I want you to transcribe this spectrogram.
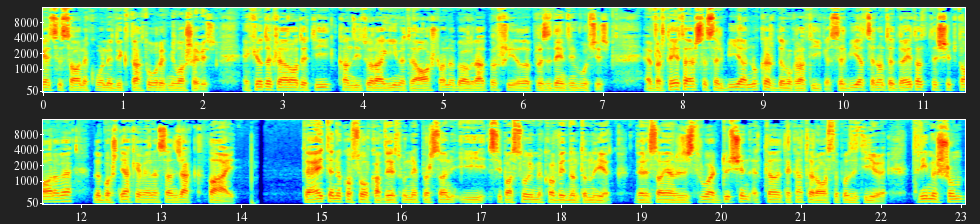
keq se sa në kohën e diktatorit Millosheviq, e kjo deklaratë e tij ka nxitur reagime të ashpra në Beograd përfshirë edhe presidentin Vuçiq. E vërteta është se Serbia nuk është demokratike, Serbia cenon të drejtat e shqiptarëve dhe boshnjakëve në Sanxhak, tha ai. Të enjten në Kosovë ka vdekur një person si pasojë me Covid nëntëmbëdhjetë, derisa janë regjistruar dyqind e tetëdhjetë e katër raste pozitive, tri më shumë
